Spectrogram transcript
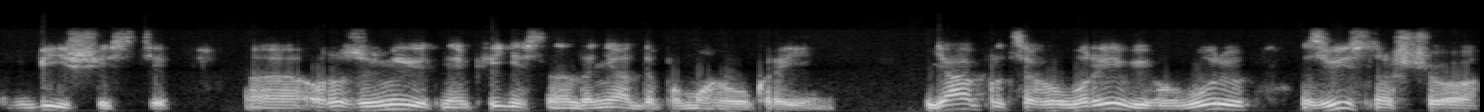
в більшості е, розуміють необхідність надання допомоги Україні. Я про це говорив і говорю. Звісно, що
